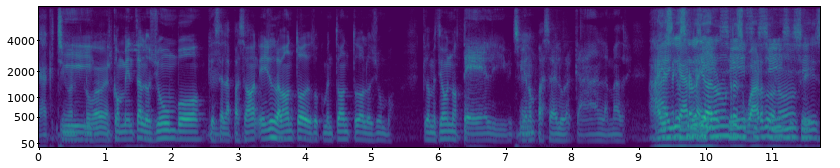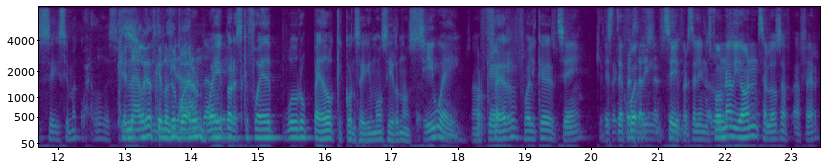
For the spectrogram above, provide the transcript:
Ah, qué chingón. Y, lo voy a ver. y comentan los Jumbo, que se la pasaban. Ellos grabaron todos, documentaron todos los Jumbo. Que los metieron en un hotel y Sí. vieron pasar el huracán, la madre. Ah, Ahí se ellos sí les llevaron un Sí, resguardo, sí, ¿no? sí, Sí, sí. sí, sí, me acuerdo de eso. Qué nalgas que no se fueron. Güey, pero es que fue de puro pedo que conseguimos irnos. Sí, güey. O sea, porque... Fer fue el que... Sí. ¿Quién Este fue, Fer Salinas. Sí, Fer Salinas. Fue un avión, saludos a, a Fer.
